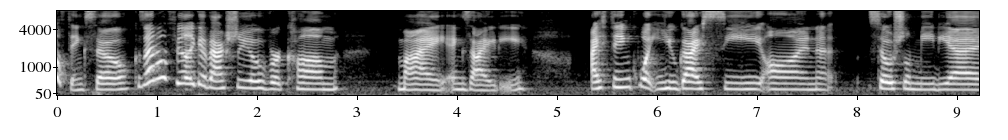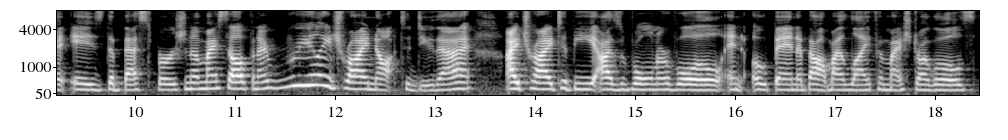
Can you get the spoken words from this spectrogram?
don't think so, because I don't feel like I've actually overcome my anxiety. I think what you guys see on social media is the best version of myself. And I really try not to do that. I try to be as vulnerable and open about my life and my struggles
